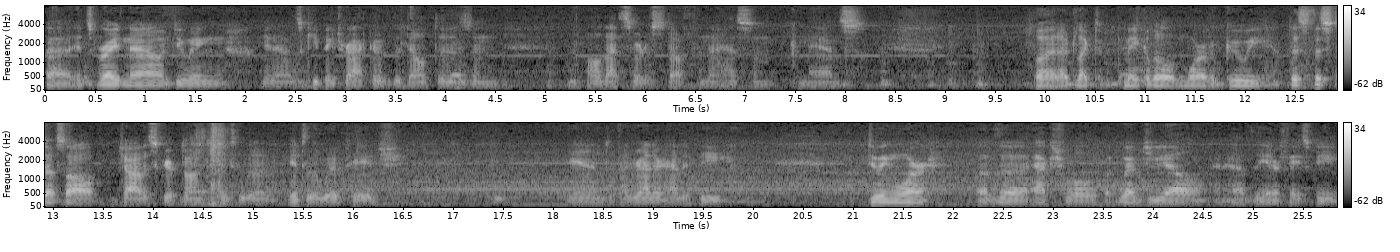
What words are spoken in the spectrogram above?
uh, it's right now doing, you know, it's keeping track of the deltas and all that sort of stuff, and then it has some commands but I'd like to make a little more of a GUI. This this stuff's all JavaScript on into the into the web page, and I'd rather have it be doing more of the actual WebGL and have the interface be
